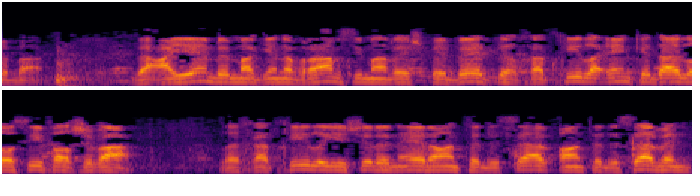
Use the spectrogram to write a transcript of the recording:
Shabbat. ועיין במגן אברהם סימן רפ"ב, לכתחילה אין כדאי להוסיף על שבעה. לכתחילה you shouldn't add onto the, seven, onto the seven.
